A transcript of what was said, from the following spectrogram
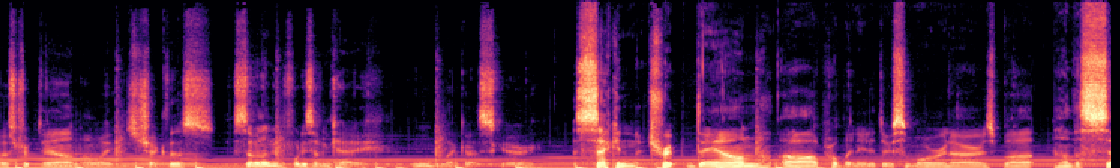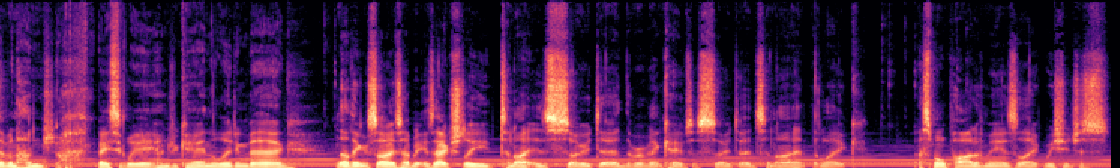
First trip down. Oh wait, let's check this. 747k. Ooh, that guy's scary second trip down. Oh, probably need to do some more rune but another 700, basically 800k in the looting bag. Nothing exciting is happening. It's actually, tonight is so dead. The Revenant Caves are so dead tonight that like, a small part of me is like, we should just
